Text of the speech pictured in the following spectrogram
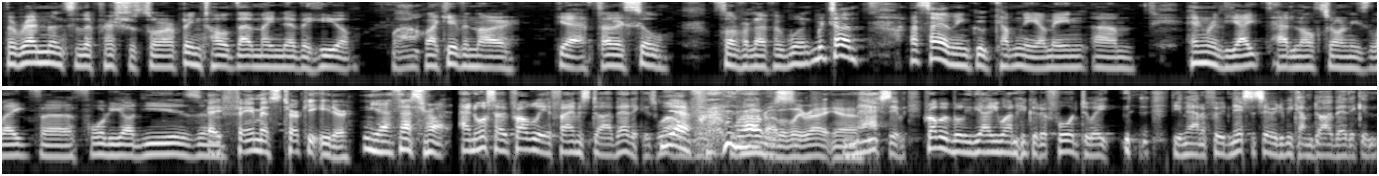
the remnants of the pressure sore. I've been told that may never heal. Wow. Like even though, yeah, so there's still sort of an open wound, which um, I'd say I'm in good company. I mean, um, Henry VIII had an ulcer on his leg for forty odd years, and A famous turkey eater. yeah, that's right. And also probably a famous diabetic as well. yeah, The- from the man was Probably right. Yeah. Massive. Probably the only one who could afford to eat the amount of food necessary to become diabetic in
